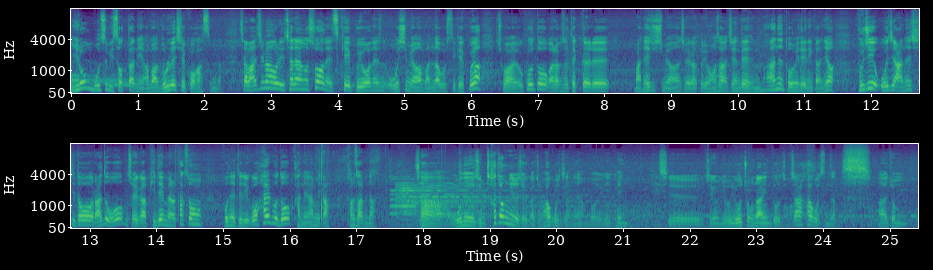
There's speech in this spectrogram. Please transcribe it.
이런 모습이 있었다니 아마 놀라실 것 같습니다. 자 마지막으로 이 차량은 수원 SK V1에 오시면 만나볼 수 있겠고요. 좋아요, 구독, 알람 설정, 댓글을 많이 해주시면 저희가 또 영상을 찍는데 많은 도움이 되니까요. 굳이 오지 않으시더라도 저희가 비대면으로 탁송 보내드리고 할부도 가능합니다. 감사합니다. 자 오늘 지금 차 정리를 저희가 좀 하고 있잖아요. 뭐 여기 벤츠 지금 요, 요쪽 라인도 지금 쫙 하고 있습니다. 아좀 네,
